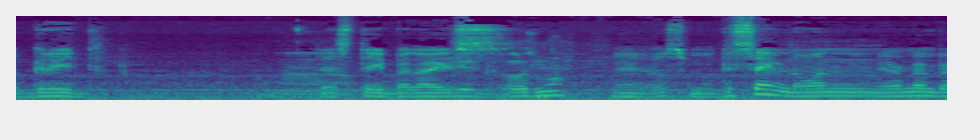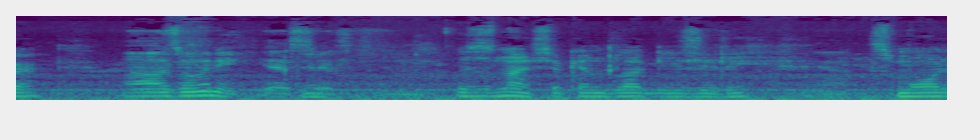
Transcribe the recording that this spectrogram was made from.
Upgrade. uh, The stabilize. Is Osmo? Yeah, Osmo. The same, the one you remember. Uh, Zomini, yes, Yeah. yes This is nice. You can plug easily. yeah. Small,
